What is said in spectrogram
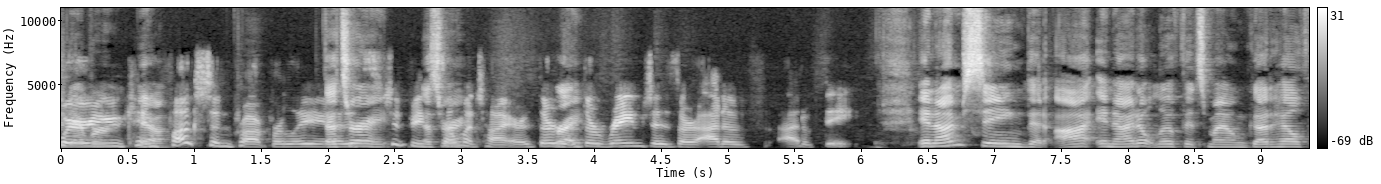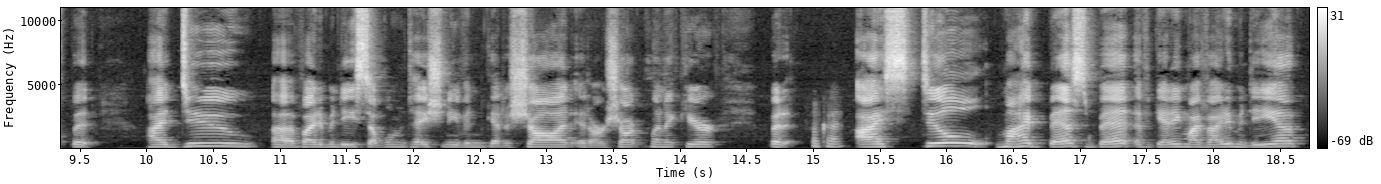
where ever- you can yeah. function properly. That's It right. Should be That's so right. much higher. Their Right. their ranges are out of out of date. And I'm seeing that I, and I don't know if it's my own gut health, but I do uh, vitamin D supplementation, even get a shot at our shot clinic here. But Okay. I still, my best bet of getting my vitamin D up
